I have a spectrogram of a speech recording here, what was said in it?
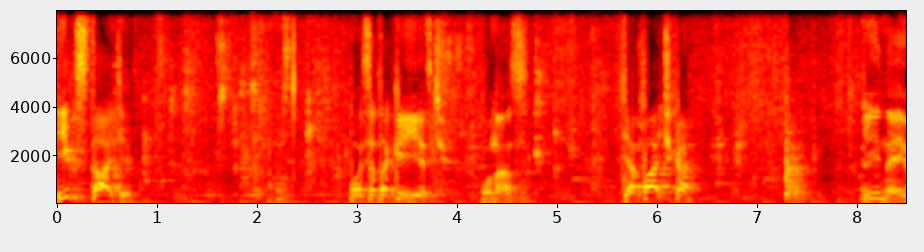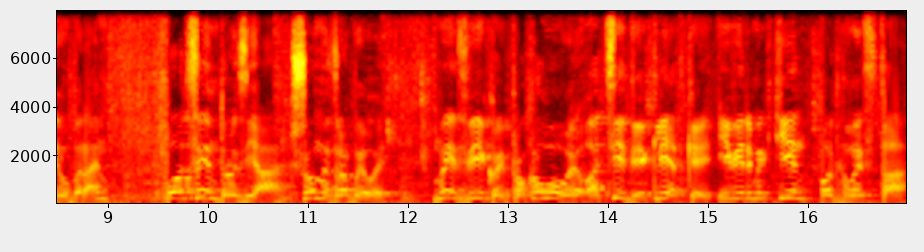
І кстати, ось такий є у нас тяпачка. І нею убираємо. По цим, друзі, що ми зробили? Ми з Вікою прокололи оці дві клітки і вірміктин від глиста.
